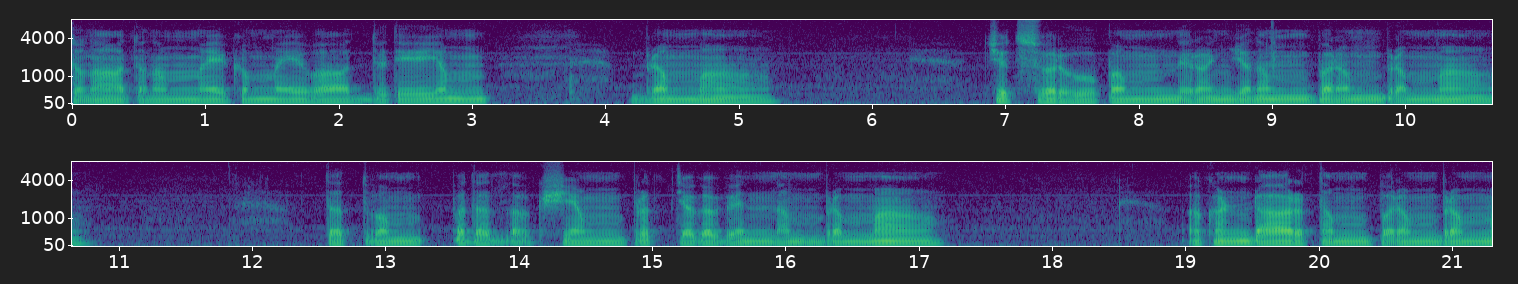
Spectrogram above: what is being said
सनातनम् एकमेवाद्वितीयं ब्रह्म। चित्स्वरूपं निरञ्जनं परं ब्रह्म। तत्त्वं पदलक्ष्यं प्रत्यगभिन्नं ब्रह्म। अखण्डार्थं परं ब्रह्म।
